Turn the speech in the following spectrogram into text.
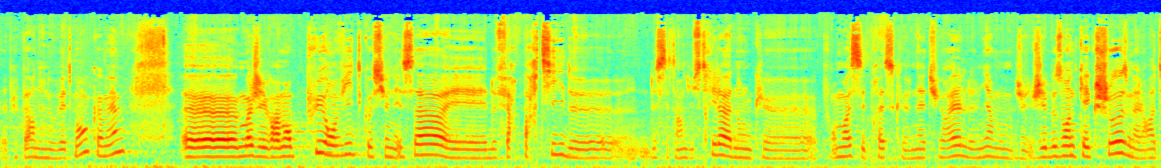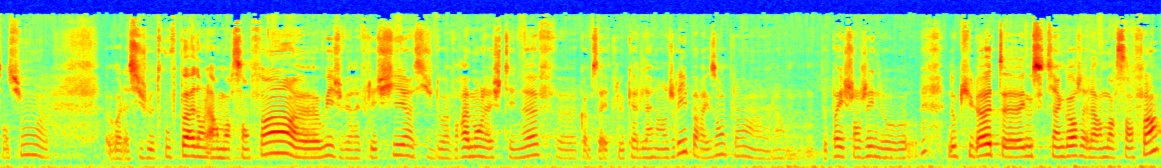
la plupart de nos vêtements, quand même. moi, j'ai vraiment plus envie de cautionner ça et de faire partie de, cette industrie-là. Donc, pour moi, c'est presque naturel de bon, j'ai besoin de quelque chose, mais alors attention, voilà, si je le trouve pas dans l'armoire sans fin, euh, oui, je vais réfléchir si je dois vraiment l'acheter neuf, euh, comme ça va être le cas de la lingerie par exemple. Hein. on ne peut pas échanger nos, culottes et nos soutiens-gorge à l'armoire sans fin.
